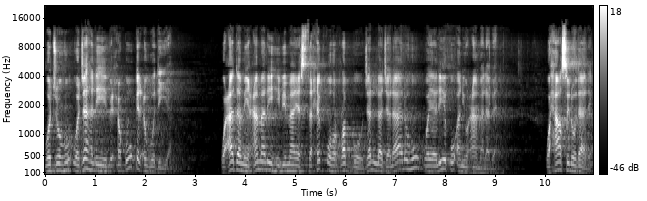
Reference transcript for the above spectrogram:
وجهله بحقوق العبودية وعدم عمله بما يستحقه الرب جل جلاله ويليق أن يعامل به. وحاصل ذلك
